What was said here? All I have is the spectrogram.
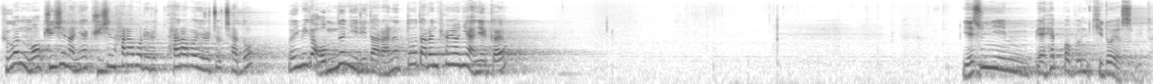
그건 뭐 귀신 아니야 귀신 할아버지를 할아버지를 쫓아도 의미가 없는 일이다라는 또 다른 표현이 아닐까요? 예수님의 해법은 기도였습니다.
